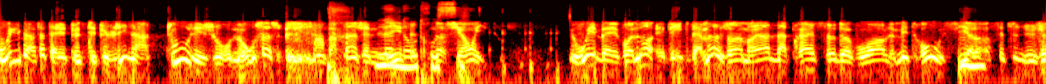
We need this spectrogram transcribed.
Oui, ben en fait, elle a été publiée dans tous les journaux. Ça, en partant, j'aime bien cette aussi. Oui, ben voilà. Et bien, évidemment, le Journal de Montréal, la presse, là, de voir le métro aussi. Mhm. Alors, c'est une, je,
